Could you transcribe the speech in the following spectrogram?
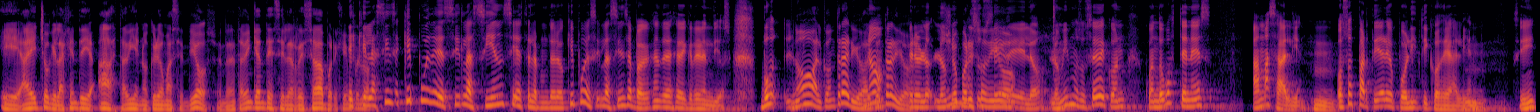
eh, ha hecho que la gente diga, ah, está bien, no creo más en Dios. ¿entendés? Está bien que antes se le rezaba, por ejemplo. Es que la ciencia, ¿qué puede decir la ciencia? Esta es la pregunta. de lo- ¿Qué puede decir la ciencia para que la gente deje de creer en Dios? Vos, No, al contrario, al contrario. Pero lo, lo Yo mismo por eso sucede, digo, lo mismo sucede con cuando vos tenés, amás a alguien, Hmm. o sos partidario político de alguien. Hmm. ¿sí?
